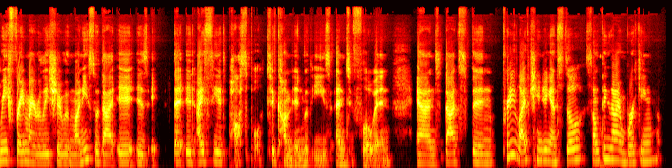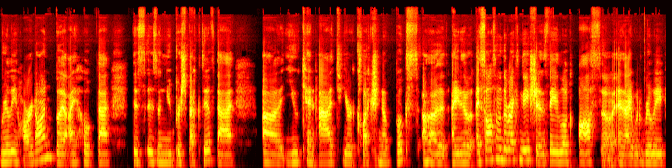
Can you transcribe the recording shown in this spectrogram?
reframe my relationship with money so that it is, that it, I see it possible to come in with ease and to flow in. And that's been pretty life changing and still something that I'm working really hard on. But I hope that this is a new perspective that uh, you can add to your collection of books. Uh, I know I saw some of the recommendations; they look awesome, and I would really,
